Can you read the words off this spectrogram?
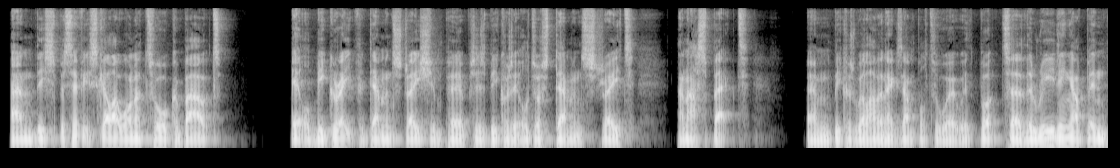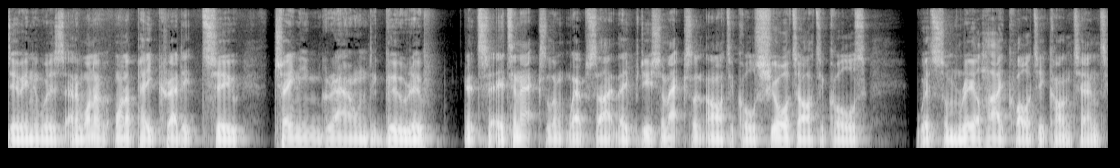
And the specific skill I want to talk about, it'll be great for demonstration purposes because it'll just demonstrate an aspect. Um, because we'll have an example to work with. But uh, the reading I've been doing was, and I want to want to pay credit to Training Ground Guru. It's it's an excellent website. They produce some excellent articles, short articles with some real high quality content,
